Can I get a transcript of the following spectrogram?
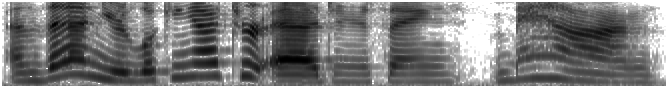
And then you're looking at your edge and you're saying, man,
